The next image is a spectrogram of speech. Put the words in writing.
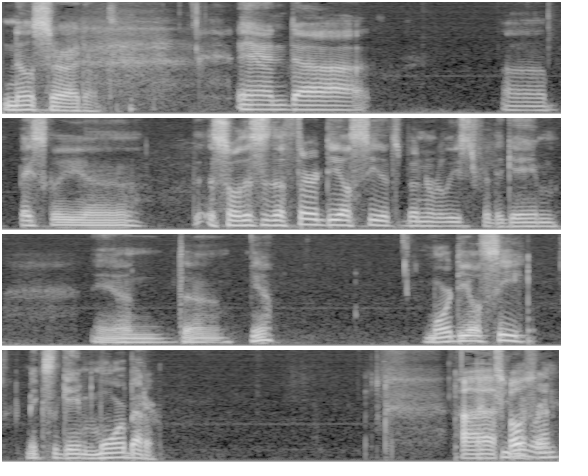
no, sir, I don't. And uh, uh, basically, uh, so this is the third DLC that's been released for the game, and uh, yeah, more DLC makes the game more better. Uh, supposedly.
